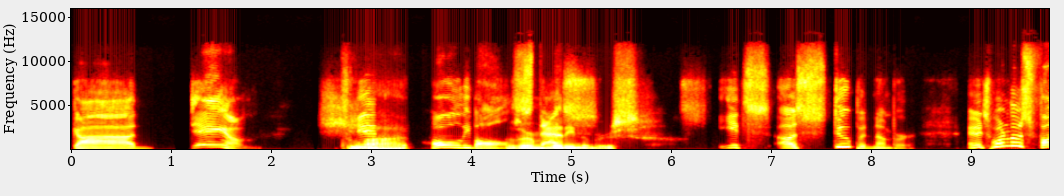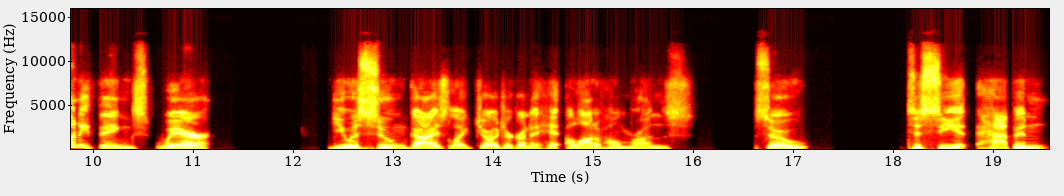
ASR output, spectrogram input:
God damn. Shit Holy balls. Those are That's, many numbers. It's a stupid number. And it's one of those funny things where you assume guys like Judge are going to hit a lot of home runs. So to see it happen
